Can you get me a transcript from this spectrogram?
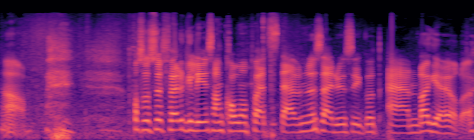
ja. Og så selvfølgelig, hvis han kommer på et stevne, så er det jo sikkert enda gøyere.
